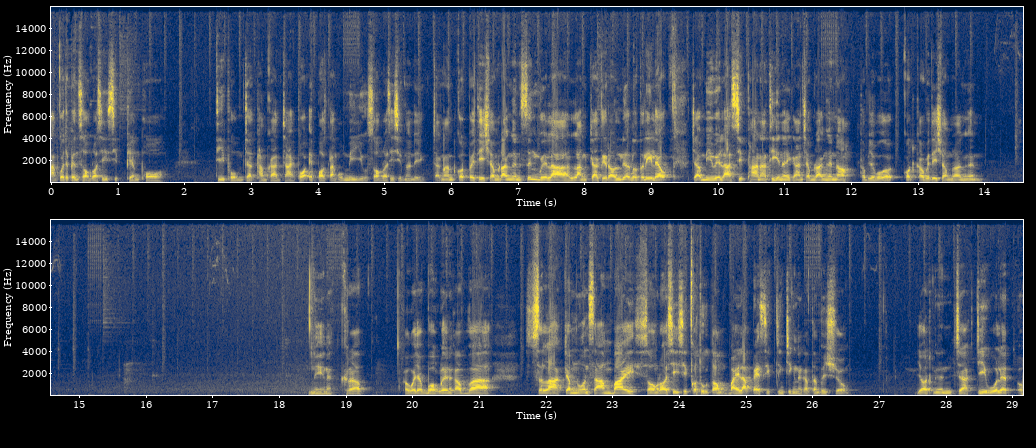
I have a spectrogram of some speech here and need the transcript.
3ก็จะเป็น 240 เพียงพอ ที่ผมจะทำการจ่ายเพราะไอ้เป๋าตังผมมีอยู่ 240 นั่นเอง จากนั้นกดไปที่ชำระเงิน ซึ่งเวลาหลังจากที่เราเลือกลอตเตอรี่แล้ว จะมีเวลา 15 นาทีในการชำระเงินเนาะท่านผู้ชมก็กดเข้าไปที่ชำระเงินนี่นะครับเขาก็จะบอกเลยนะครับว่าสลากจำนวน 3 ใบ 240 ก็ถูกต้องใบละ 80 จริง ๆ นะครับท่านผู้ชม ยอดเงินจาก G Wallet โอ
